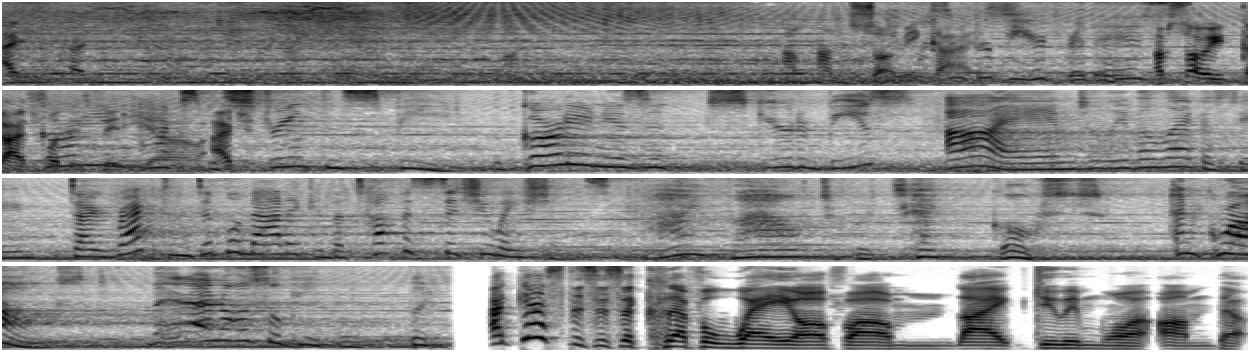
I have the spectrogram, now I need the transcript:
I, I, I'm, I'm sorry, guys. Prepared for this. I'm sorry, guys, for this video. I just, strength and speed. A guardian isn't scared of bees. I aim to leave a legacy. Direct and diplomatic in the toughest situations. I vow to protect ghosts and grogs, and also people. But I guess this is a clever way of um like doing what um the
